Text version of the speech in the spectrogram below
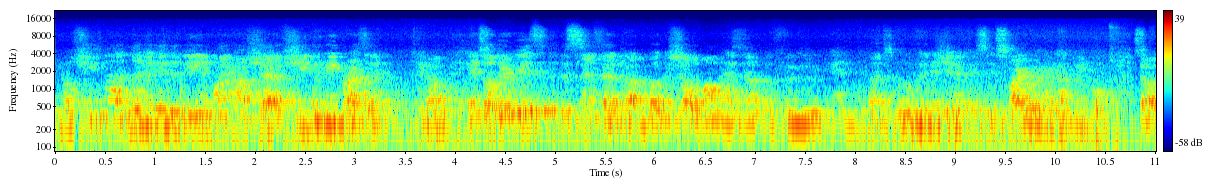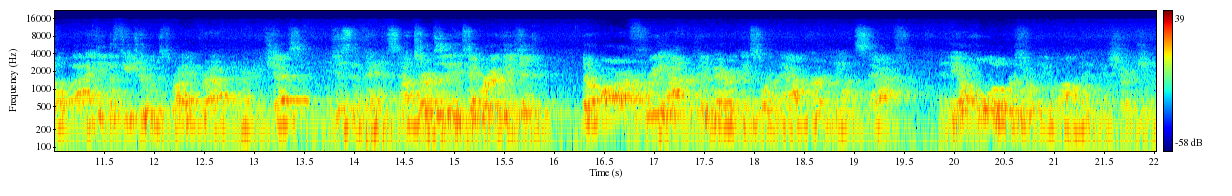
you know, she's not limited to being White House chef. She could be president, you know? And so there is the sense that uh, what Michelle Obama has done with food and Let's Move initiative is inspiring our young people. So uh, I think the future was bright for African American chefs. It just depends. Now, in terms of the contemporary kitchen, there are three African Americans who are now currently on staff, and they are holdovers from the Obama administration.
